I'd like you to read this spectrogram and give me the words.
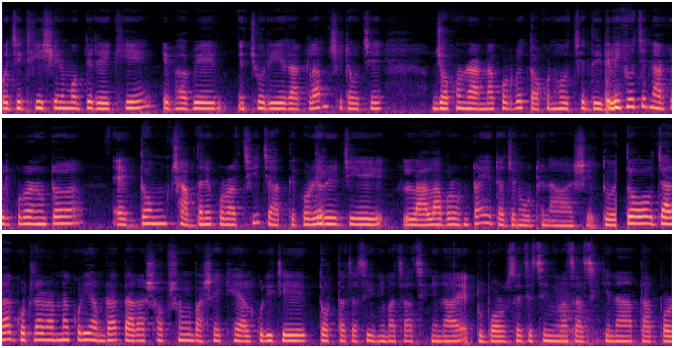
ওই যে ঢিসের মধ্যে রেখে এভাবে ছড়িয়ে রাখলাম। সেটা হচ্ছে যখন রান্না করবে তখন হচ্ছে দিবে। এদিকে হচ্ছে নারকেল কোরানোটা একদম সাবধানে করাচ্ছি যাতে করে যে লাল আবরণটা এটা যেন উঠে না আসে। তো তো যারা গোটলা রান্না করি আমরা, তারা সবসময় বাসায় খেয়াল করি যে তরতাজা চিংড়ি মাছ আছে কিনা, একটু বড় সাইজের চিংড়ি মাছ আছে কিনা, তারপর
